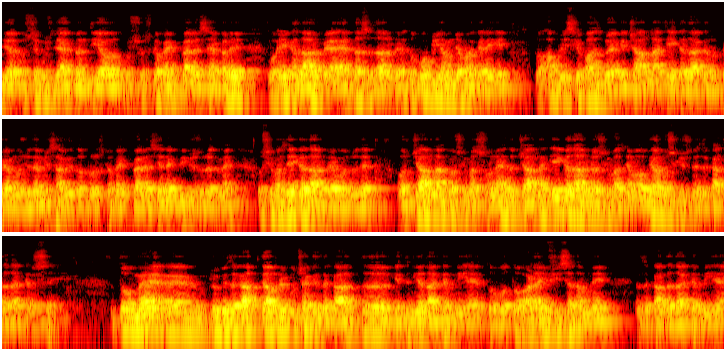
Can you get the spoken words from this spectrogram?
या उससे कुछ जायद बनती है और कुछ उसका बैंक बैलेंस है, भले वो एक हज़ार रुपया है, दस हज़ार रुपया तो वो भी हम जमा करेंगे। तो अब इसके पास जो है कि चार लाख, एक हज़ार का रुपया मौजूद है, मिसाल के तौर पर उसका बैंक बैलेंस या नकदी की सूरत में उसके पास एक हज़ार रुपया मौजूद है और चार लाख का उसके पास सोना है तो चार लाख, एक हज़ार रुपया उसके पास जमा हो गया और उसकी उसने जक़ात अदा कर तो मैं क्योंकि ज़क़़त का आपने पूछा कि ज़क़़त कितनी अदा करनी है तो वो तो अढ़ाई फ़ीसद हमने ज़क़़त अदा करनी है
